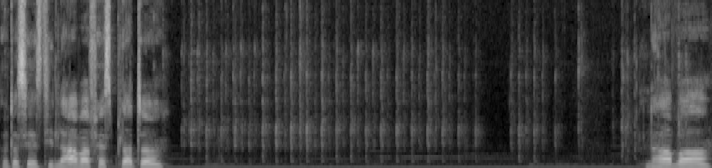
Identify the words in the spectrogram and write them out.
So, das hier ist die Lava-Festplatte. Lava.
